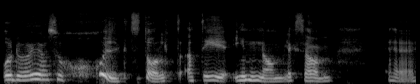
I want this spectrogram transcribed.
Och då är jag så sjukt stolt att det är inom liksom, eh,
